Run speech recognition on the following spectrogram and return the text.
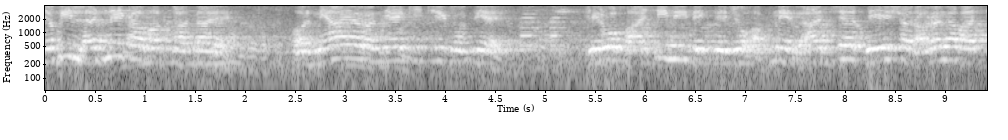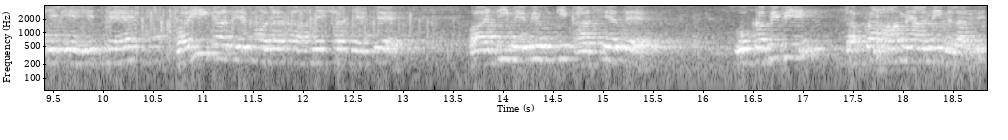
जब भी लड़ने का वक्त आता है और न्याय और अन्याय की चीज़ होती है, फिर वो पार्टी नहीं देखते जो अपने राज्य, देश और औरंगाबाद के लिए हित में है। वही का देर मौलाना हमेशा कहते हैं। पार्टी में भी उनकी खासियत है। वो कभी भी सबका हाँ में हाँ नहीं मिलाते।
